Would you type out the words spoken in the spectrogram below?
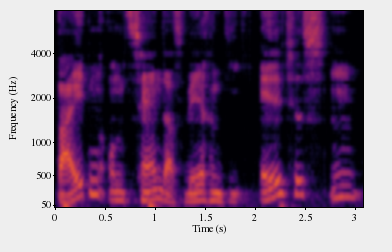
Biden und Sanders wären die ältesten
